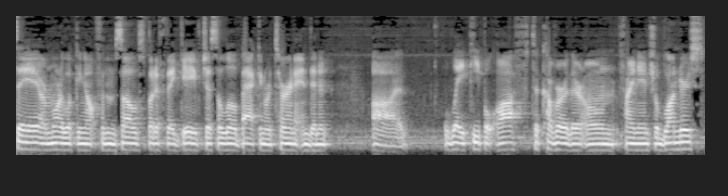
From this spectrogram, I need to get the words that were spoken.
say, are more looking out for themselves. But if they gave just a little back in return and didn't uh, lay people off to cover their own financial blunders,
